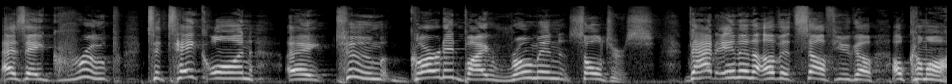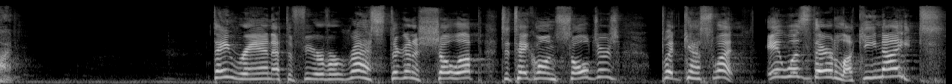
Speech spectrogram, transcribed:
as a group to take on a tomb guarded by Roman soldiers. That, in and of itself, you go, oh, come on. They ran at the fear of arrest. They're going to show up to take on soldiers. But guess what? It was their lucky night.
